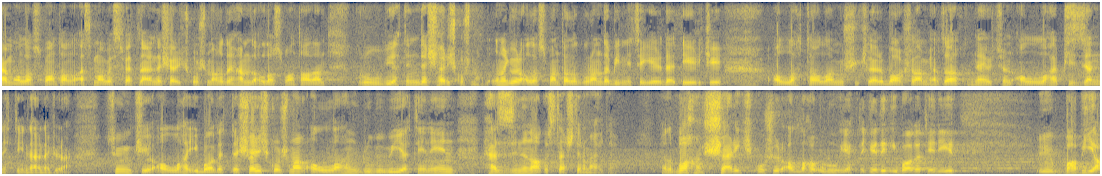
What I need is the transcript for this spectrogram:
həm Allah Subhanahu taala əsma və sifətlərində şərik qoşmaqdır, həm də Allah Subhanahu taalanın rububiyyətində şərik qoşmaqdır. Ona görə Allah Subhanahu taala Quranda bir neçə yerdə deyir ki, Allah Taala müşrikləri bağışlamayacaq. Nə üçün? Allaha pis zənn etdiklərinə görə. Çünki Allaha ibadətdə şərik qoşmaq Allahın rububiyyətinin həzzini naqisləşdirməkdir. Yəni, baxın, şərik qoşur Allaha uluhiyyətdə. Gedir, ibadət edir e, babiya.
